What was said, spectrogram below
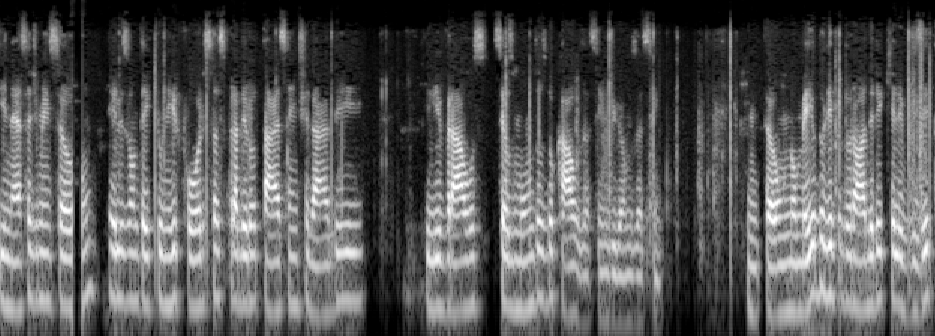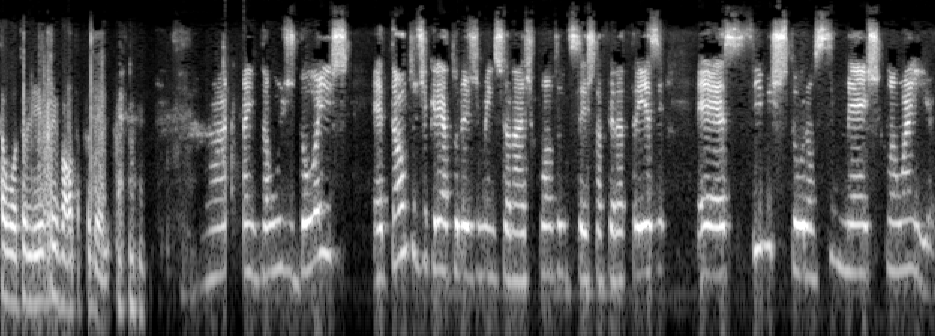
E nessa dimensão eles vão ter que unir forças para derrotar essa entidade e, e livrar os seus mundos do caos, assim, digamos assim. Então, no meio do livro do Roderick, ele visita o outro livro e volta pro dele. Ah, então os dois, é, tanto de criaturas dimensionais quanto de Sexta-feira 13, é, se misturam, se mesclam aí.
